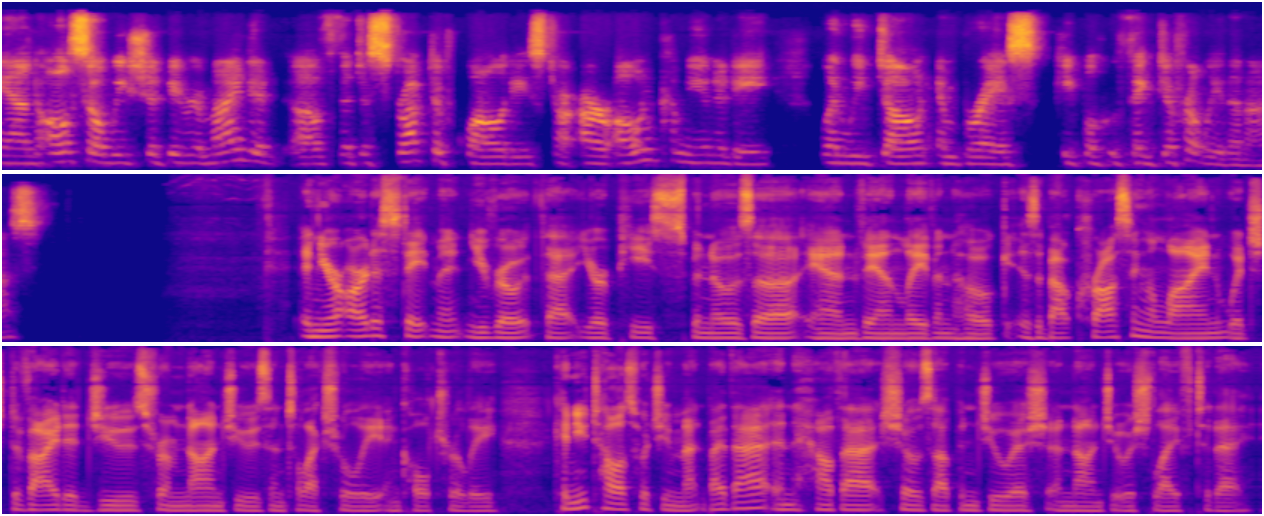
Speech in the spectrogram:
And also, we should be reminded of the destructive qualities to our own community when we don't embrace people who think differently than us. In your artist statement, you wrote that your piece, Spinoza and Van Leeuwenhoek, is about crossing the line which divided Jews from non Jews intellectually and culturally. Can you tell us what you meant by that and how that shows up in Jewish and non Jewish life today?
